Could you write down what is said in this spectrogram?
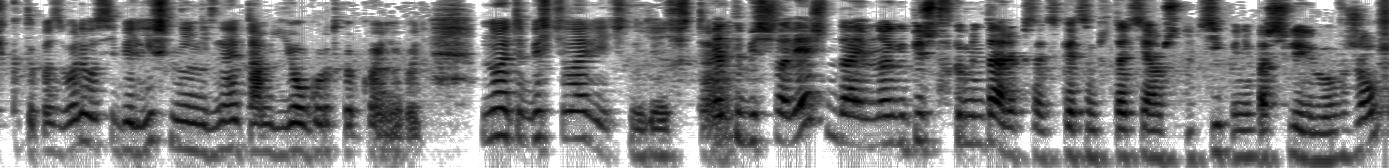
пятерочка, ты позволила себе лишний, не знаю, там, йогурт какой-нибудь. Но это бесчеловечно, я считаю. Это бесчеловечно, да, и многие пишут в комментариях, кстати, к этим статьям, что типа не пошли ли вы в жопу,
